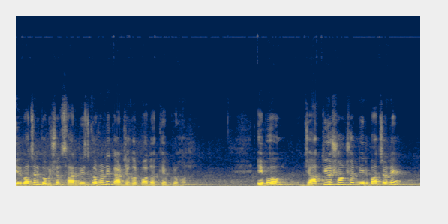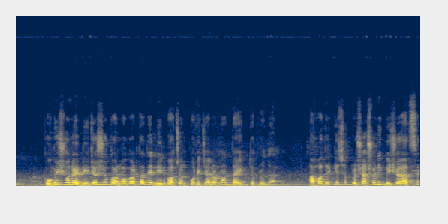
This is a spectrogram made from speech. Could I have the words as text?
নির্বাচন কমিশন সার্ভিস গঠনে কার্যকর পদক্ষেপ গ্রহণ। এবং জাতীয় সংসদ নির্বাচনে কমিশনের নিজস্ব কর্মকর্তাদের নির্বাচন পরিচালনার দায়িত্ব প্রদান। আমাদের কিছু প্রশাসনিক বিষয় আছে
